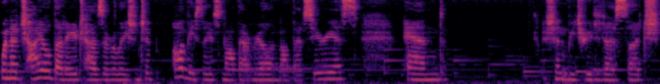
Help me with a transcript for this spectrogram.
When a child that age has a relationship, obviously it's not that real and not that serious and shouldn't be treated as such.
